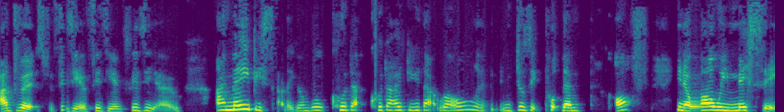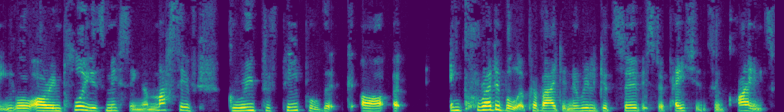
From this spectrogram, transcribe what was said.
adverts for physio, physio, physio, I may be sat there going, well, could I, could I do that role? And does it put them off? You know, are we missing or are employers missing a massive group of people that are uh, incredible at providing a really good service for patients and clients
